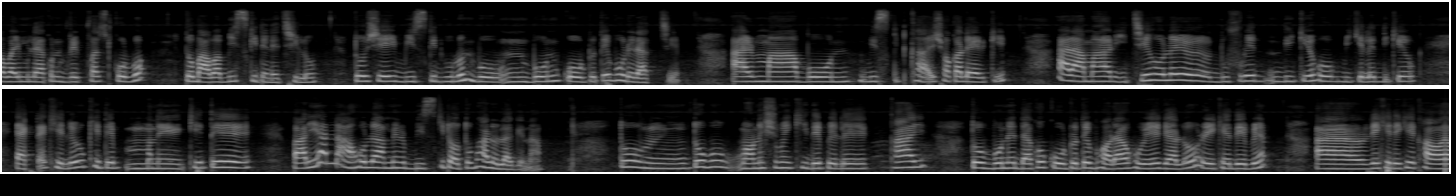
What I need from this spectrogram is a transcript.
সবাই মিলে এখন ব্রেকফাস্ট করব। তো বাবা বিস্কিট এনেছিল। তো সেই বিস্কিটগুলো বোন বোন কৌটোতে ভরে রাখছে। আর মা, বোন বিস্কিট খায় সকালে আর কি। আর আমার ইচ্ছে হলে দুপুরের দিকে হোক, বিকেলের দিকে হোক, একটা খেলেও খেতে মানে খেতে পারি। আর না হলে আমার বিস্কিট অত ভালো লাগে না। তো তবু অনেক সময় খিদে পেলে খাই। তো বোনের দেখো কৌটোতে ভরা হয়ে গেল, রেখে দেবে। আর রেখে রেখে খাওয়া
